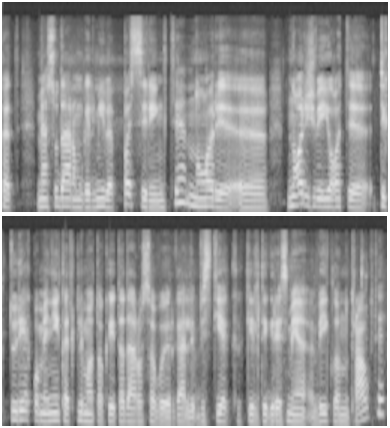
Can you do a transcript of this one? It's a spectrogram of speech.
kad mes sudarom galimybę pasirinkti nori e, nori žvejoti tik turėk omeny kad klimato kaita daro savo ir gali vis tiek kilti grėsmė veiklą nutraukti.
